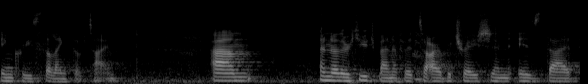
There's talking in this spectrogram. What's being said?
increase the length of time. Um, another huge benefit to arbitration is that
